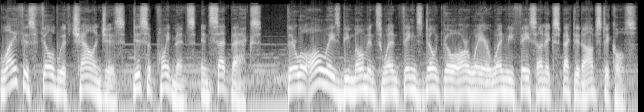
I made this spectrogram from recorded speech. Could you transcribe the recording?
Life is filled with challenges, disappointments, and setbacks. There will always be moments when things don't go our way or when we face unexpected obstacles.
